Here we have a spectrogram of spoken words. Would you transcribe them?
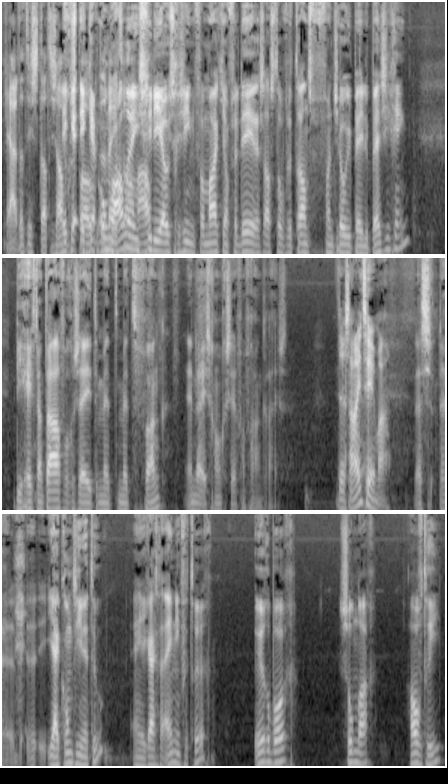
Ja, dat is, dat is afgesproken. ik heb dat onderhandelingsvideo's gezien van Mark-Jan Vladeris als het over de transfer van Joey Pelupessi ging. Die heeft aan tafel gezeten met, met Frank. En daar is gewoon gezegd van Frank, luister. Dat is eindthema. Dat is, eh, eh, jij komt hier naartoe en je krijgt er één ding voor terug. Euroborg, zondag, half drie.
